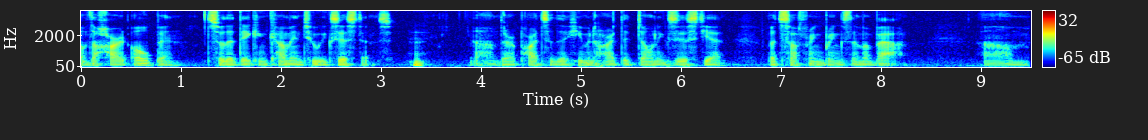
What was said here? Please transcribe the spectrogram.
of the heart open so that they can come into existence. Um, there are parts of the human heart that don't exist yet, but suffering brings them about. Um,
